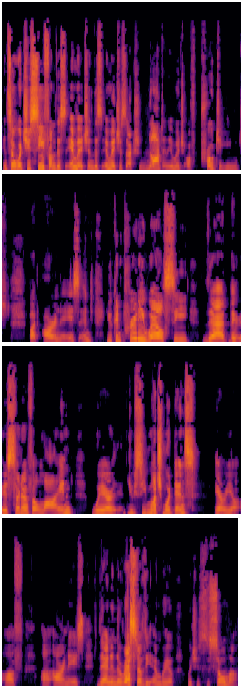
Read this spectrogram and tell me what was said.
And so what you see from this image, and this image is actually not an image of proteins, but RNAs, and you can pretty well see that there is sort of a line where you see much more dense area of uh, RNAs than in the rest of the embryo, which is the soma.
